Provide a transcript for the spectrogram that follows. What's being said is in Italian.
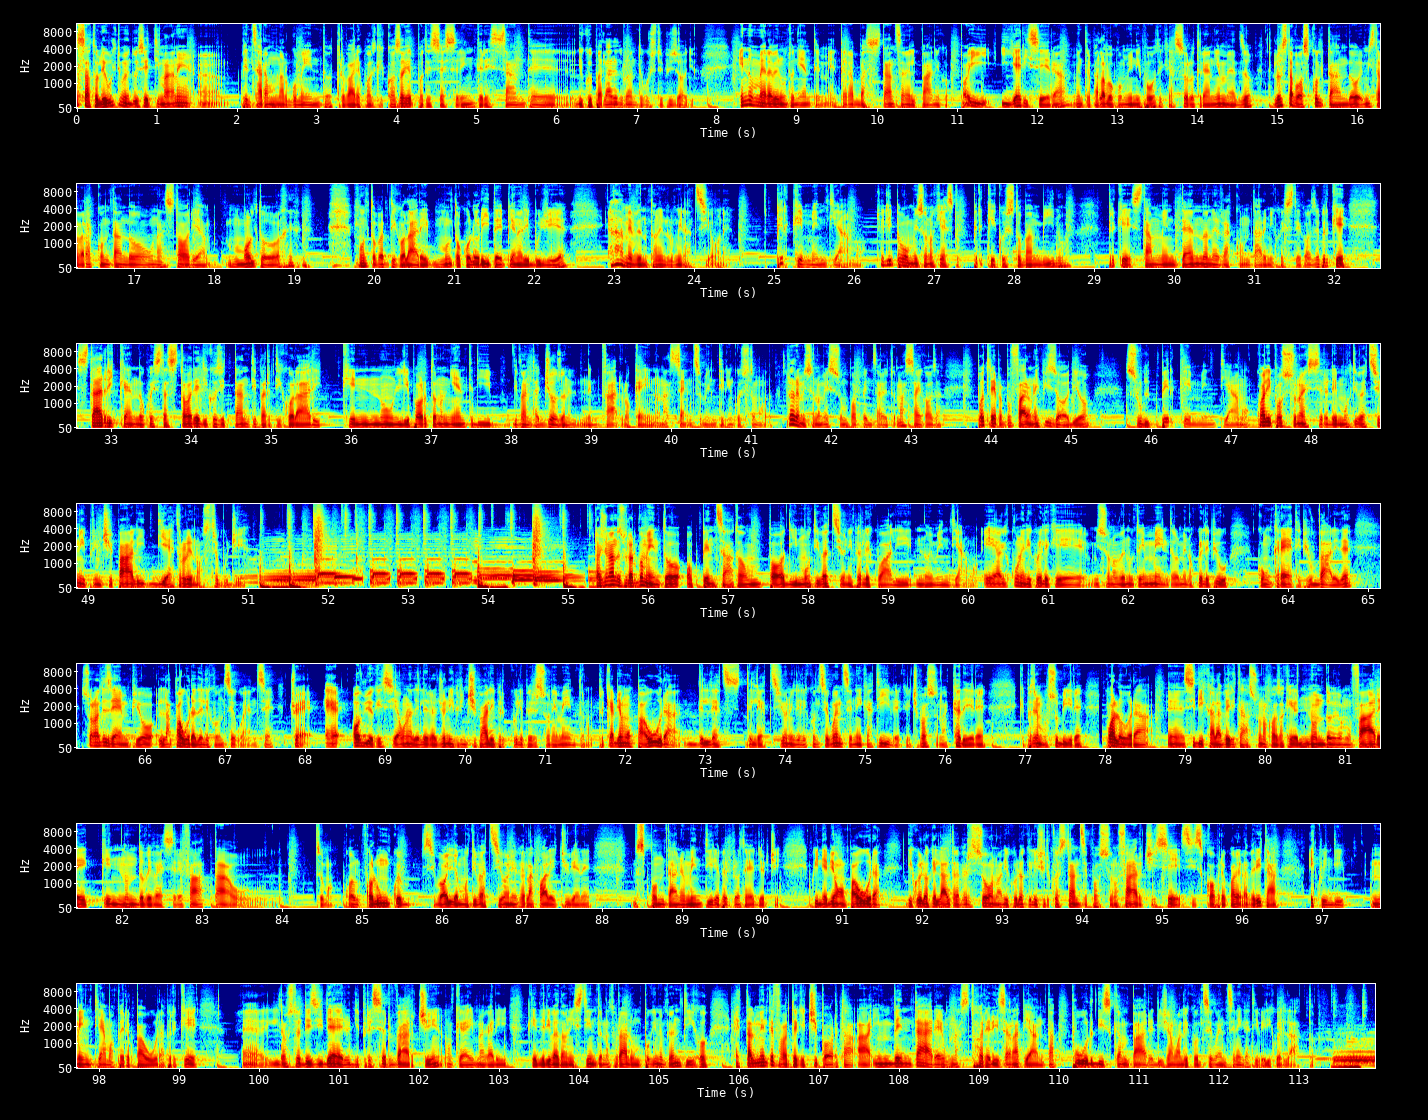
passato le ultime due settimane a pensare a un argomento, a trovare qualche cosa che potesse essere interessante di cui parlare durante questo episodio e non mi era venuto niente in mente, era abbastanza nel panico. Poi ieri sera, mentre parlavo con mio nipote che ha solo tre anni e mezzo, lo stavo ascoltando e mi stava raccontando una storia molto... molto particolare, molto colorita e piena di bugie e allora mi è venuta un'illuminazione. Perché mentiamo? Cioè lì proprio mi sono chiesto perché questo bambino perché sta mentendo nel raccontarmi queste cose? Perché sta arricchendo questa storia di così tanti particolari che non gli portano niente di, di vantaggioso nel, nel, farlo, ok? Non ha senso mentire in questo modo. Allora mi sono messo un po' a pensare, ho detto, ma sai cosa? Potrei proprio fare un episodio sul perché mentiamo, quali possono essere le motivazioni principali dietro le nostre bugie. Ragionando sull'argomento ho pensato a un po' di motivazioni per le quali noi mentiamo e alcune di quelle che mi sono venute in mente, o almeno quelle più concrete, più valide, sono ad esempio la paura delle conseguenze. Cioè è ovvio che sia una delle ragioni principali per cui le persone mentono, perché abbiamo paura delle, az- delle azioni, delle conseguenze negative che ci possono accadere, che potremmo subire, qualora eh, si dica la verità su una cosa che non dovevamo fare, che non doveva essere fatta o insomma, qual- qualunque si voglia motivazione per la quale ci viene spontaneo mentire per proteggerci. Quindi abbiamo paura di quello che l'altra persona, di quello che le circostanze possono farci se si scopre qual è la verità e quindi mentiamo per paura perché eh, il nostro desiderio di preservarci, ok, magari che deriva da un istinto naturale un pochino più antico, è talmente forte che ci porta a inventare una storia di sana pianta pur di scampare, diciamo, alle conseguenze negative di quell'atto.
